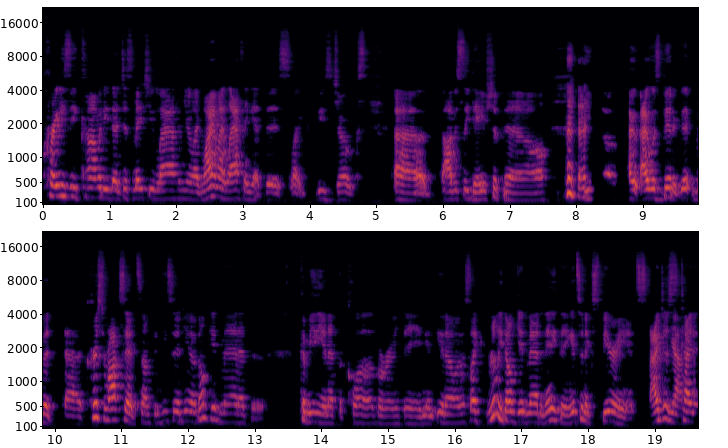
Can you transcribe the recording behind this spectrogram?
crazy comedy that just makes you laugh, and you're like, why am I laughing at this? Like these jokes. Uh, obviously Dave Chappelle. I, I was bitter, but uh, Chris Rock said something. He said, you know, don't get mad at the comedian at the club or anything. And, you know, it's like, really don't get mad at anything. It's an experience. I just Yeah. kind of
